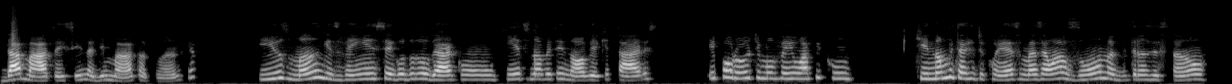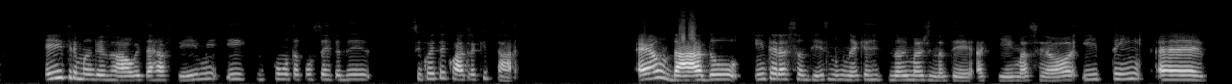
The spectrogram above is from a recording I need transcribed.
da mata em si, né, de mata atlântica, e os mangues vêm em segundo lugar com 599 hectares, e por último vem o Apicum, que não muita gente conhece, mas é uma zona de transição entre manguezal e terra firme e conta com cerca de 54 hectares. É um dado interessantíssimo, né, que a gente não imagina ter aqui em Maceió e tem é,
